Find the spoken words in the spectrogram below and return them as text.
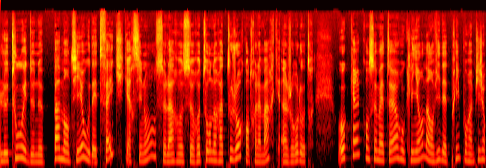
Le tout est de ne pas mentir ou d'être fake, car sinon cela se retournera toujours contre la marque un jour ou l'autre. Aucun consommateur ou client n'a envie d'être pris pour un pigeon.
